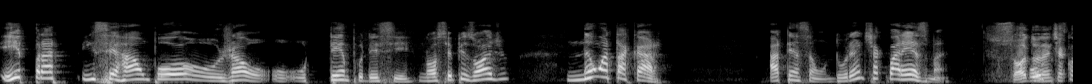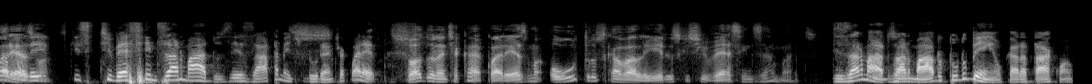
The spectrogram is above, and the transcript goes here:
E para encerrar um pouco já o, o, o tempo desse nosso episódio, não atacar, atenção, durante a quaresma só durante a quaresma. Que estivessem desarmados, exatamente, durante a quaresma. Só durante a quaresma, outros cavaleiros que estivessem desarmados. Desarmados, armado, tudo bem. O cara tá com,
